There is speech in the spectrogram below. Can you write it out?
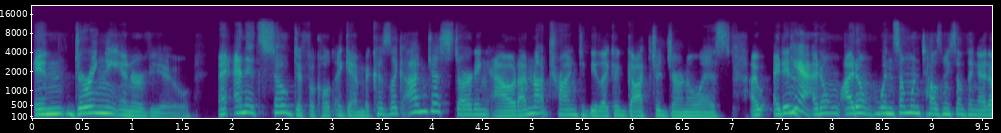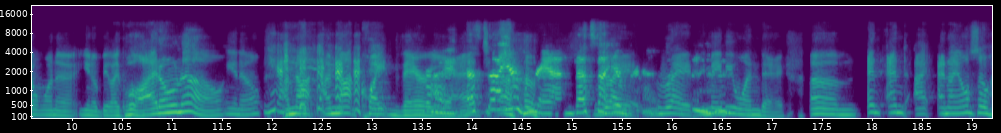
in during the interview and it's so difficult again because like i'm just starting out. I'm not trying to be like a gotcha journalist. I, I didn't yeah. i don't i don't when someone tells me something i don't want to you know be like well i don't know you know? Yeah. i'm not i'm not quite there right. yet. That's not your brand. That's not right, your brand. right. Maybe one day. Um and and i and i also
